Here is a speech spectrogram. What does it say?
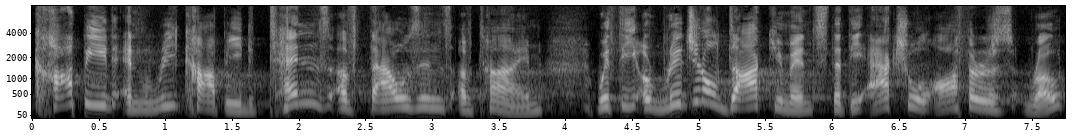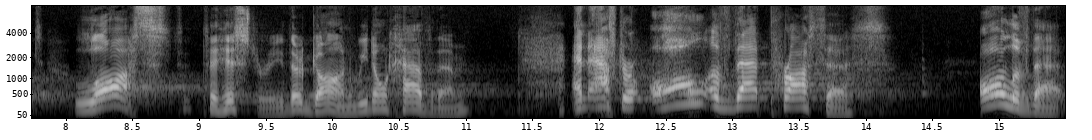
copied and recopied tens of thousands of times, with the original documents that the actual authors wrote lost to history. They're gone, we don't have them. And after all of that process, all of that,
